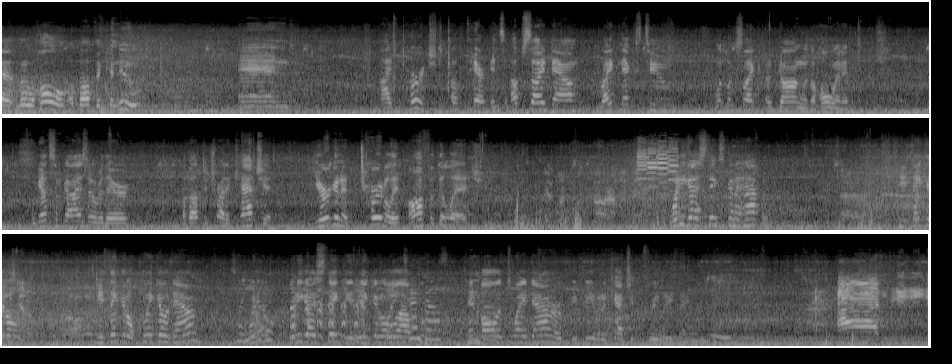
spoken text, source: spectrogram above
that little hole above the canoe and I perched up there. It's upside down, right next to what looks like a gong with a hole in it. We got some guys over there about to try to catch it. You're gonna turtle it off of the ledge. What do you guys think's gonna happen? Do you think it'll? Do you think it'll plinko down? What do, you, what do you guys think? Do you think it'll uh, pinball its way down, or be, be able to catch it freely? You think? Uh,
